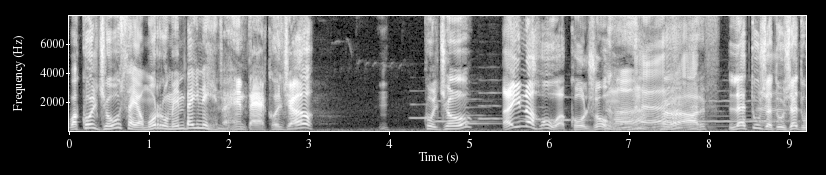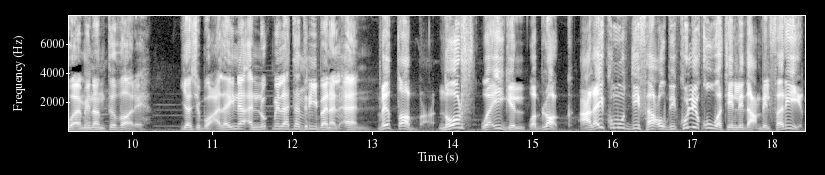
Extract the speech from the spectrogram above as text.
وكول جو سيمر من بينهم فهمت يا كل جو؟ كل جو؟ أين هو كول جو؟ لا أعرف لا توجد جدوى من انتظاره يجب علينا أن نكمل تدريبنا الآن. بالطبع. نورث وإيجل وبلوك. عليكم الدفاع بكل قوة لدعم الفريق.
